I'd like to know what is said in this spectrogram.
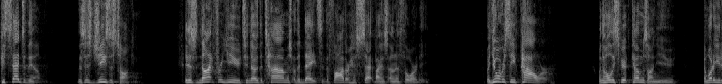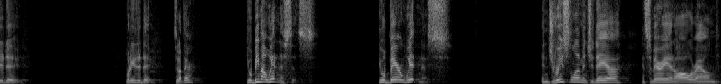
He said to them, This is Jesus talking. It is not for you to know the times or the dates that the Father has set by his own authority, but you will receive power when the Holy Spirit comes on you. And what are you to do? What are you to do? Is it up there? You will be my witnesses. You will bear witness in Jerusalem and Judea and Samaria and all around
